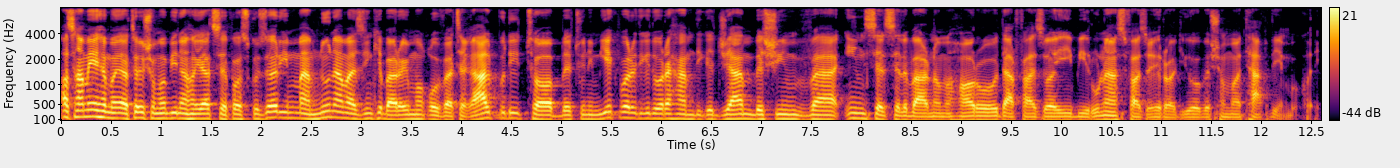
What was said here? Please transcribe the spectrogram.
از همه حمایت های شما بی نهایت سپاسگزاریم. ممنونم از اینکه برای ما قوت قلب بودید تا بتونیم یک بار دیگه دور همدیگه جمع بشیم و این سلسله برنامه ها رو در فضای بیرون از فضای رادیو به شما تقدیم بکنیم.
